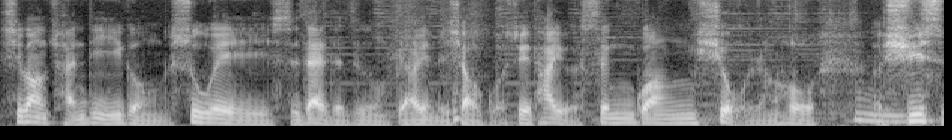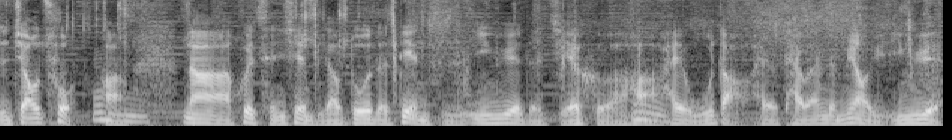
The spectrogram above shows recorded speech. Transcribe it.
希望传递一种数位时代的这种表演的效果，所以它有声光秀，然后虚实交错啊，那会呈现比较多的电子音乐的结合哈，还有舞蹈，还有台湾的庙宇音乐。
